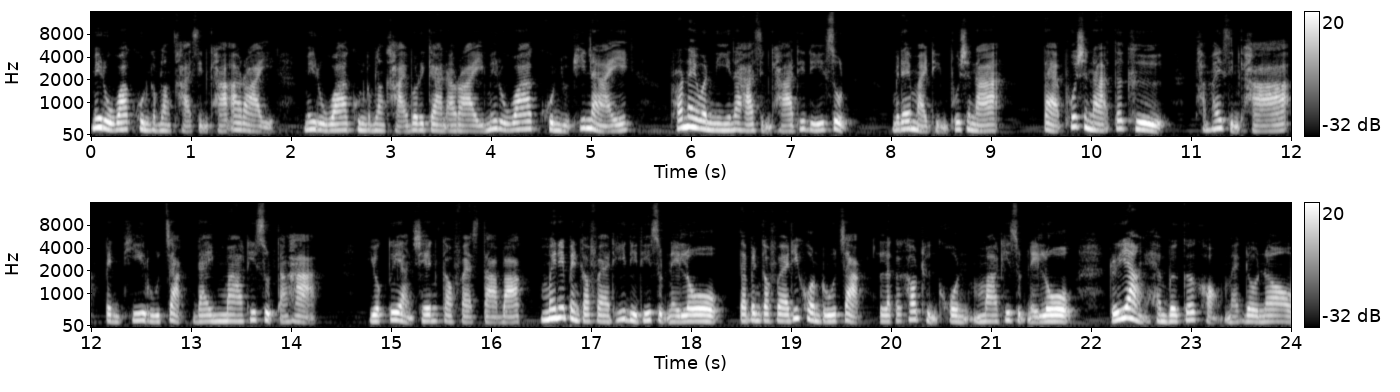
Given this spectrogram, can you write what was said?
ไม่รู้ว่าคุณกำลังขายสินค้าอะไร ไม่รู้ว่าคุณกำลังขายบริการอะไร ไม่รู้ว่าคุณอยู่ที่ไหน เพราะในวันนี้นะคะสินค้าที่ดีที่สุด ไม่ได้หมายถึงผู้ชนะ แต่ผู้ชนะก็คือทำให้สินค้าเป็นที่รู้จักได้มากที่สุดต่างหาก ยกตัวอย่างเช่นกาแฟ Starbucks ไม่ได้เป็นกาแฟที่ดีที่สุดในโลก แต่เป็นกาแฟที่คนรู้จักและก็เข้าถึงคนมากที่สุดในโลก หรืออย่างแฮมเบอร์เกอร์ของ McDonald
